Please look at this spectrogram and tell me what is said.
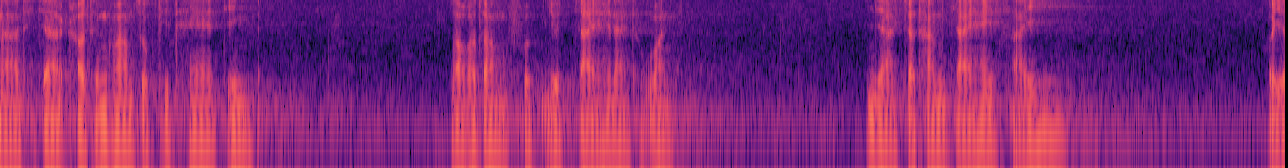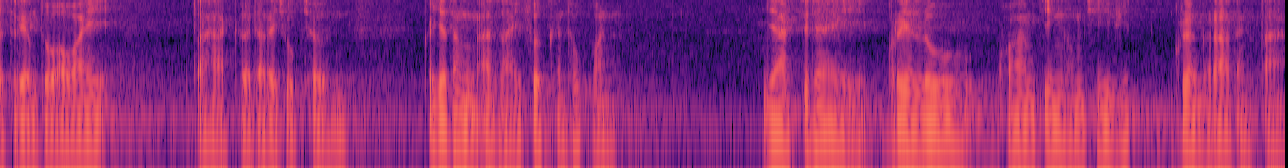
นาที่จะเข้าถึงความสุขที่แท้จริง เราก็ต้องฝึกหยุดใจให้ได้ทุกวัน อยากจะทำใจให้ใส ก็อย่าเตรียมตัวเอาไว้ ถ้าหากเกิดอะไรฉุกเฉิน ก็จะต้องอาศัยฝึกกันทุกวัน อยากจะได้เรียนรู้ความจริงของชีวิตเรื่องราวต่าง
